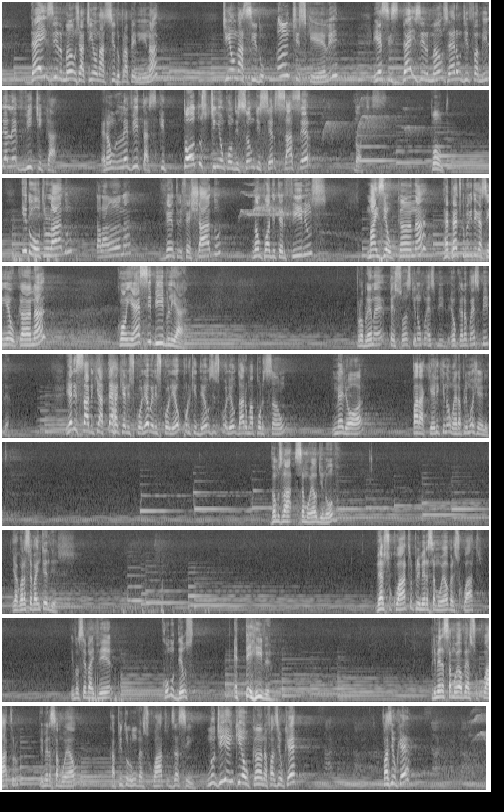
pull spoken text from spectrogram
dez irmãos já tinham nascido para Penina, tinham nascido antes que ele, e esses dez irmãos eram de família levítica, eram levitas, que todos tinham condição de ser sacerdotes. Ponto. E do outro lado, está lá Ana, ventre fechado, não pode ter filhos, mas Eucana, repete comigo e diga assim: Eucana conhece Bíblia. O problema é pessoas que não conhecem Bíblia. Eucana conhece Bíblia. E ele sabe que a terra que ele escolheu, ele escolheu porque Deus escolheu dar uma porção melhor para aquele que não era primogênito. Vamos lá, Samuel de novo. E agora você vai entender. Verso 4, 1 Samuel, verso 4. E você vai ver como Deus é terrível. 1 Samuel, verso 4. 1 Samuel, capítulo 1, verso 4, diz assim: No dia em que Eucana fazia o quê? Fazia o quê?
